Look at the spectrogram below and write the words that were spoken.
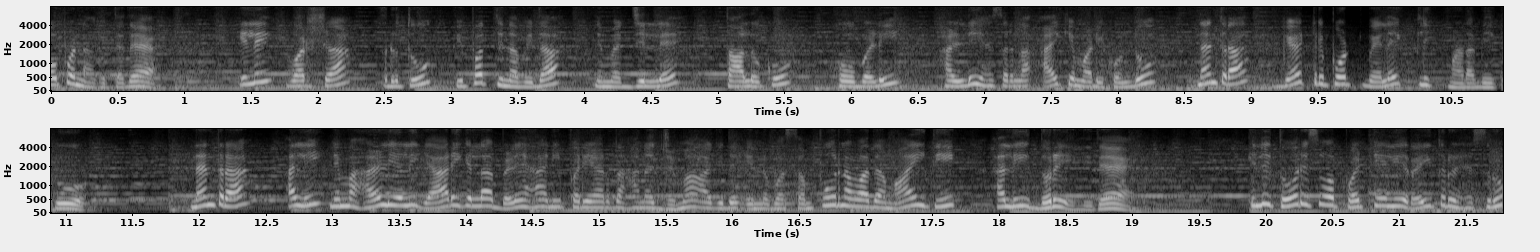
ಓಪನ್ ಆಗುತ್ತದೆ. ಇಲ್ಲಿ ವರ್ಷ, ಋತು, ವಿಪತ್ತಿನ ವಿಧ, ನಿಮ್ಮ ಜಿಲ್ಲೆ, ತಾಲೂಕು, ಹೋಬಳಿ, ಹಳ್ಳಿ ಹೆಸರನ್ನ ಆಯ್ಕೆ ಮಾಡಿಕೊಂಡು ನಂತರ ಗೆಟ್ ರಿಪೋರ್ಟ್ ಮೇಲೆ ಕ್ಲಿಕ್ ಮಾಡಬೇಕು. ನಂತರ ಅಲ್ಲಿ ನಿಮ್ಮ ಹಳ್ಳಿಯಲ್ಲಿ ಯಾರಿಗೆಲ್ಲ ಬೆಳೆ ಹಾನಿ ಪರಿಹಾರದ ಹಣ ಜಮಾ ಆಗಿದೆ ಎನ್ನುವ ಸಂಪೂರ್ಣವಾದ ಮಾಹಿತಿ ಅಲ್ಲಿ ದೊರೆಯಲಿದೆ. ಇಲ್ಲಿ ತೋರಿಸುವ ಪಟ್ಟಿಯಲ್ಲಿ ರೈತರ ಹೆಸರು,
